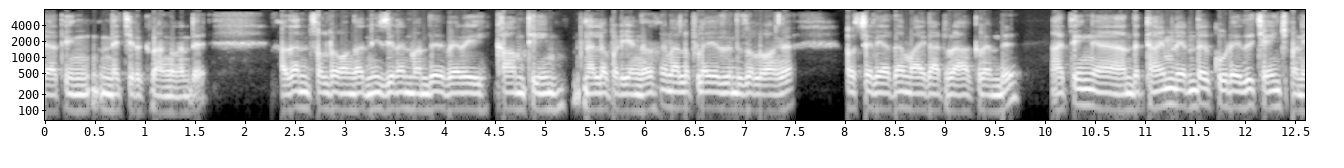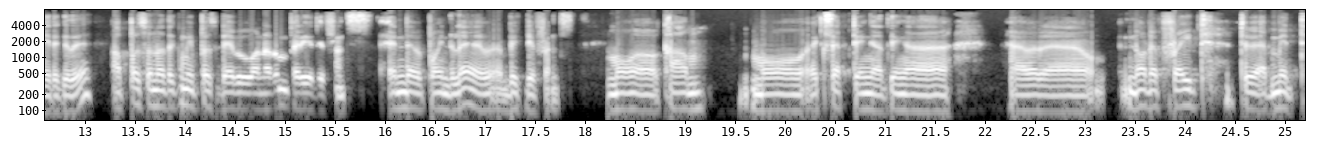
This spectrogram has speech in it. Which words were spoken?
I think நினைச்சிருக்கிறாங்க அதான் சொல்றவங்க நியூசிலாந்து வந்து வெரி காம் டீம் நல்லபடியாங்க நல்ல பிளேயர்ஸ் சொல்லுவாங்க. ஆஸ்திரேலியா தான் வாய் காட்டுற ஆக்கலந்து ஐ திங்க் அந்த டைம்ல இருந்து கூட இது சேஞ்ச் பண்ணியிருக்குது அப்ப சொன்னதுக்கும் இப்ப டேவி ஓனரும் பெரிய டிஃபரன்ஸ் எந்த பாயிண்ட்ல big difference more calm more accepting I think not afraid to admit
